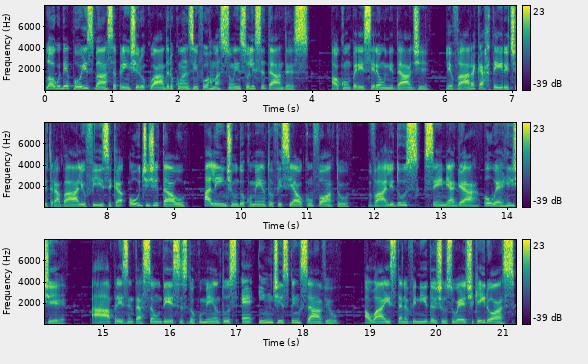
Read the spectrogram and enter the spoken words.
Logo depois, basta preencher o quadro com as informações solicitadas. Ao comparecer à unidade, levar a carteira de trabalho física ou digital, além de um documento oficial com foto, válidos, CNH ou RG. A apresentação desses documentos é indispensável a UAI está na Avenida Josué de Queiroz,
